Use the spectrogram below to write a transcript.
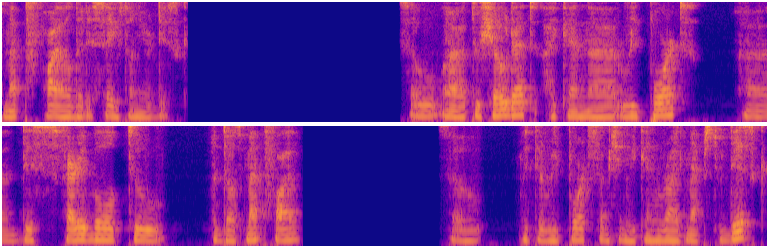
.map file that is saved on your disk. So uh, to show that I can uh, report uh, this variable to a .map file. So with the report function we can write maps to disk,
